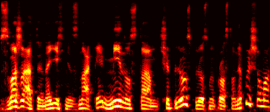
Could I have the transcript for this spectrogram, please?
зважати на їхні знаки, мінус там чи плюс, плюс ми просто не пишемо,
